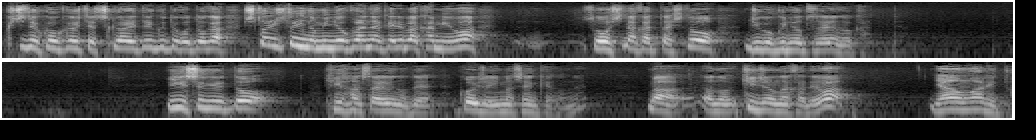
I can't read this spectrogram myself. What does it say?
口で告白して救われていくということが一人一人の身に起こらなければ神はそうしなかった人を地獄に落とされるのか言い過ぎると批判されるのでこれ以上言いませんけどね。まああの記事の中ではやんわりと。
